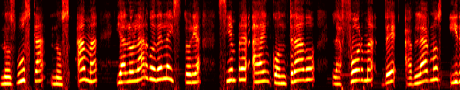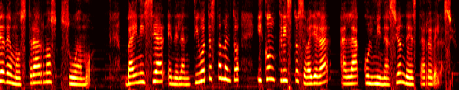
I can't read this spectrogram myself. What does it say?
nos busca, nos ama y a lo largo de la historia siempre ha encontrado la forma de hablarnos y de demostrarnos su amor va a iniciar en el Antiguo Testamento y con Cristo se va a llegar a la culminación de esta revelación.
